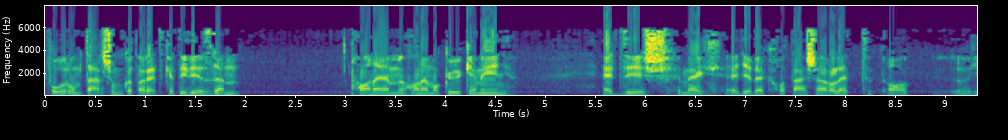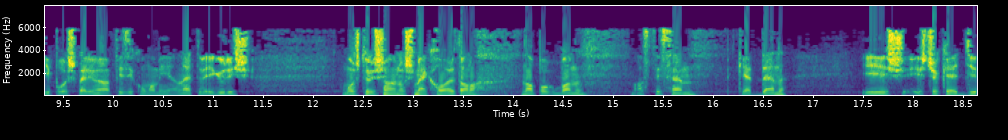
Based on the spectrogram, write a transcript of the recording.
fórumtársunkat, a Redket idézzem, hanem, hanem a kőkemény edzés meg egyebek hatására lett a Hipos Feri olyan fizikum, amilyen lett végül is. Most ő sajnos meghalt a napokban, azt hiszem kedden, és, és csak egy,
